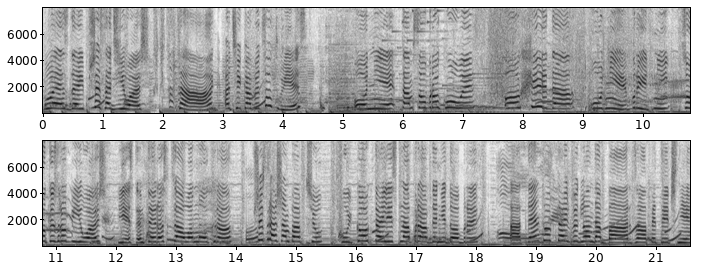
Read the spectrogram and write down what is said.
Wednesday, przesadziłaś. Tak, a ciekawe co tu jest? O nie, tam są brokuły. O, chyda. O nie, Britney, co ty zrobiłaś? Jestem teraz cała mokra. Przepraszam, babciu. Twój koktajl jest naprawdę niedobry. A ten koktajl wygląda bardzo apetycznie.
